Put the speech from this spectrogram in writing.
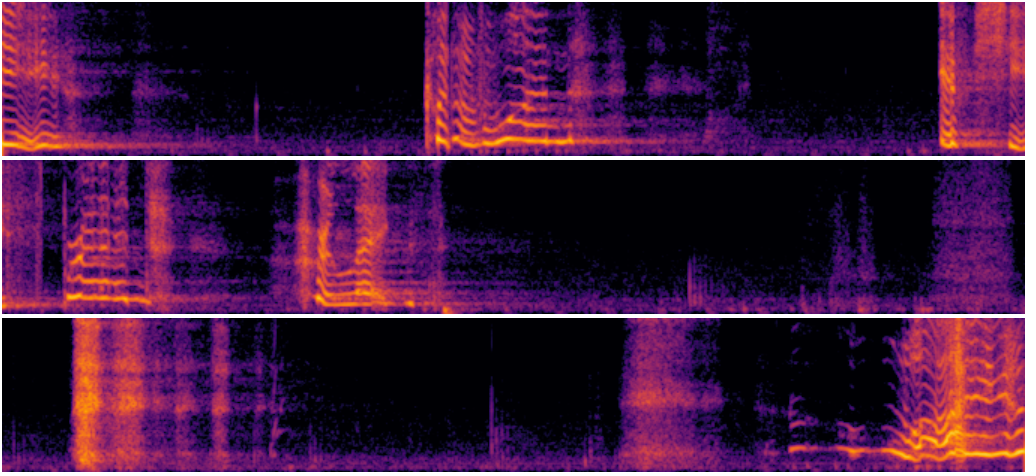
She could have won if she spread her legs. Why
